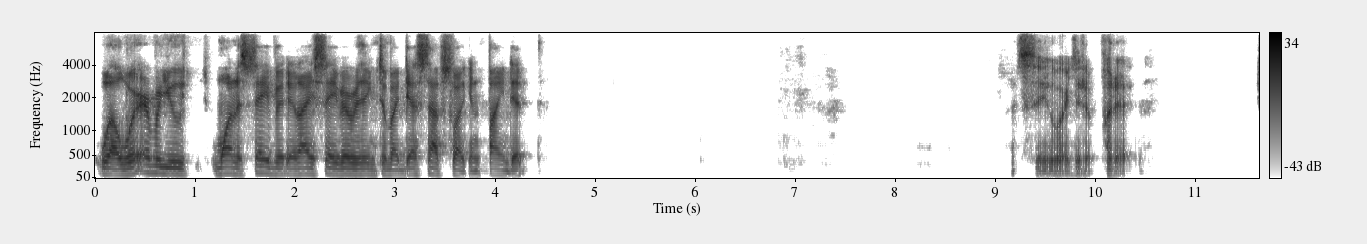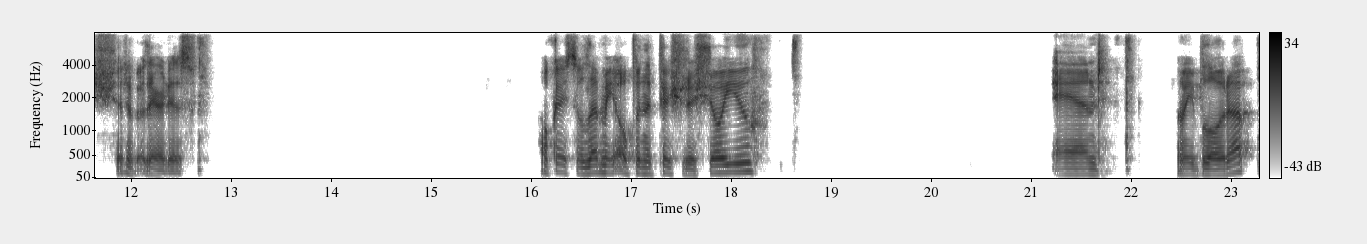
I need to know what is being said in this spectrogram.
well, wherever you want to save it. And I save everything to my desktop so I can find it. Let's see, where did it put it? Should have, there it is. Okay, so let me open the picture to show you. And let me blow it up.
